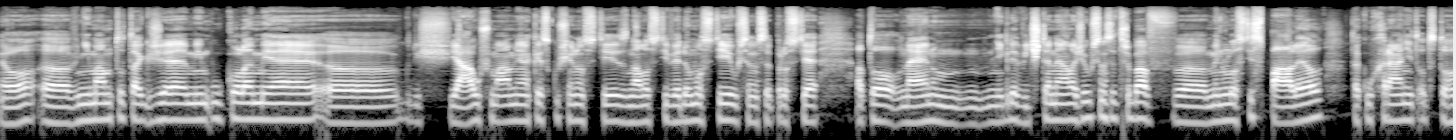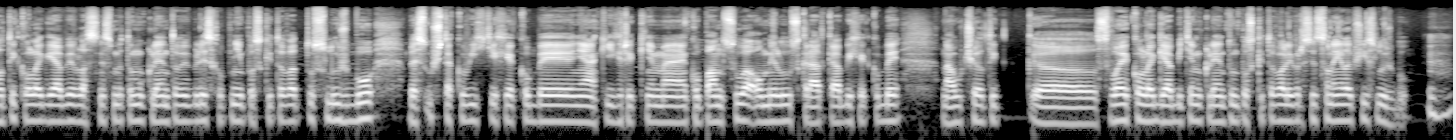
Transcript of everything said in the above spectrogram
Jo, eh, vnímám to tak, že mým úkolem je, eh, když já už mám nějaké zkušenosti, znalosti, vědomosti, už jsem se prostě, a to nejenom někde vyčtené, ale že už jsem se třeba v minulosti spálil, tak uchránit od toho ty kolegy, aby vlastně jsme tomu klientovi byli schopni poskytovat tu službu bez už takových těch jakoby nějakých, řekněme, kopanců a omylů, zkrátka, abych jakoby naučil ty uh, svoje kolegy, aby těm klientům poskytovali prostě co nejlepší službu. Uh-huh.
